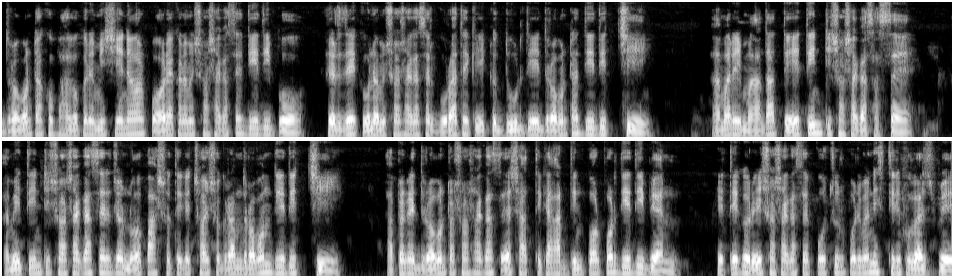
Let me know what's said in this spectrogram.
দ্রবণটা খুব ভালো করে মিশিয়ে নেওয়ার পর এখন আমি শশা গাছে দিয়ে দিব। ফের দেখুন, আমি শশা গাছের গোড়া থেকে একটু দূর দিয়ে দ্রবণটা দিয়ে দিচ্ছি। আমার এই মাদাতে তিনটি শশা গাছ আছে। আমি তিনটি শশা গাছের জন্য পাঁচশো থেকে ছয়শো গ্রাম দ্রবণ দিয়ে দিচ্ছি। আপনার এই দ্রবণটা শশা গাছে সাত থেকে আট দিন পর পর দিয়ে দিবেন। এতে করে শশা গাছে প্রচুর পরিমাণ স্ত্রী ফুল আসবে।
